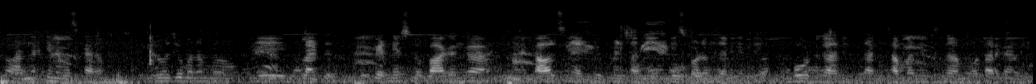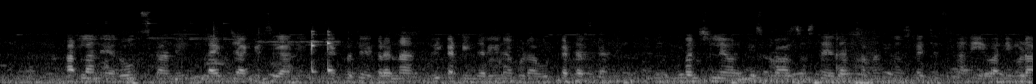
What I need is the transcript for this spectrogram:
సో అందరికీ నమస్కారం ఈరోజు మనము ఈ ఫ్లడ్ ప్రిపేర్నెస్లో భాగంగా మనకు కావాల్సిన ఎక్విప్మెంట్స్ అన్ని తీసుకోవడం జరిగింది. బోట్ కానీ దానికి సంబంధించిన మోటార్ కానీ అట్లానే రోప్స్ కానీ లైఫ్ జాకెట్స్ కానీ లేకపోతే ఎక్కడన్నా రీకటింగ్ జరిగినా కూడా వుడ్ కట్టర్స్ కానీ మనుషుల్ని ఏమైనా తీసుకురావాల్సి వస్తే దానికి సంబంధించిన స్ట్రెచెస్ కానీ ఇవన్నీ కూడా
